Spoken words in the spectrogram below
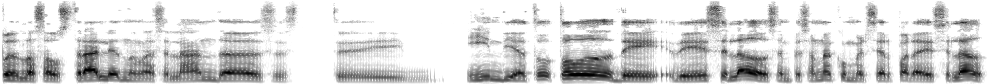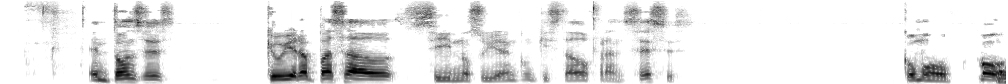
pues las Australias, Nueva Zelanda, este, India, todo, todo de, de ese lado, se empezaron a comerciar para ese lado. Entonces, ¿qué hubiera pasado si nos hubieran conquistado franceses? Como, como,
